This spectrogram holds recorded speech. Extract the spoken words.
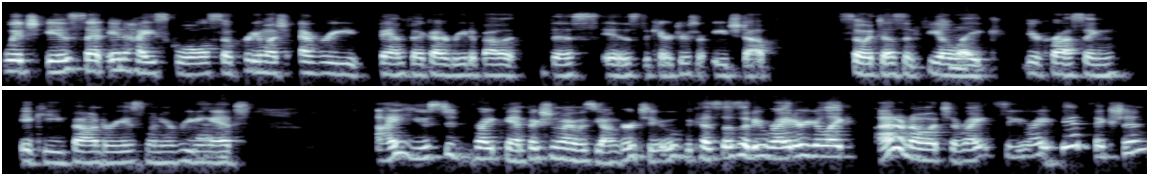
which is set in high school. So pretty much every fanfic I read about this is the characters are aged up. So it doesn't feel Mhm. like you're crossing icky boundaries when you're reading Right. it. I used to write fan fiction when I was younger too, because as a new writer, you're like, I don't know what to write. So you write fan fiction.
